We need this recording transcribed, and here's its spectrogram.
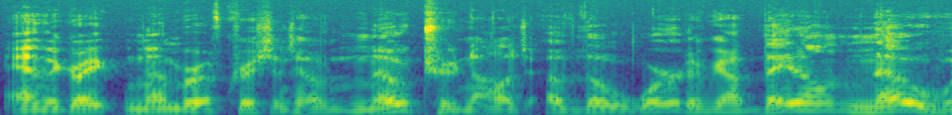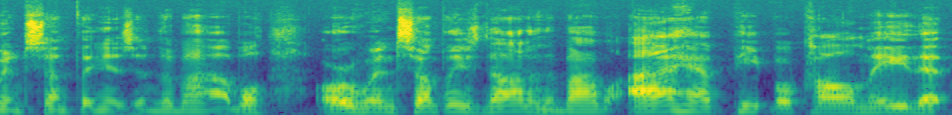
and the great number of Christians have no true knowledge of the Word of God. They don't know when something is in the Bible or when something's not in the Bible. I have people call me that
